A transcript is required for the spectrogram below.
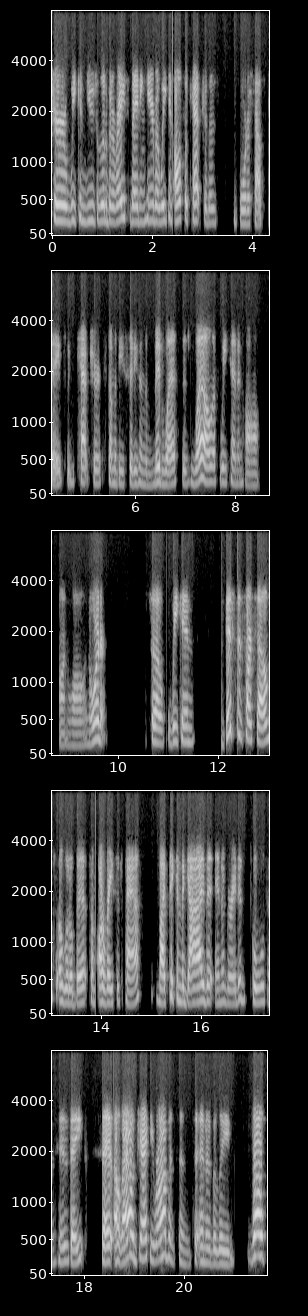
sure, we can use a little bit of race baiting here, but we can also capture those border South states. We can capture some of these cities in the Midwest as well if we hem and haw on law and order. So we can distance ourselves a little bit from our racist past by picking the guy that integrated schools in his state that allowed Jackie Robinson to enter the league. Well,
